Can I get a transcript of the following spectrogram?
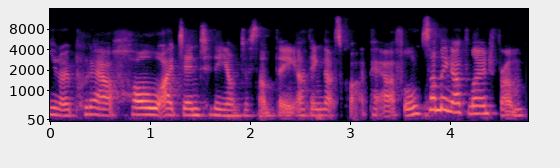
you know, put our whole identity onto something, I think that's quite powerful. Something I've learned from.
